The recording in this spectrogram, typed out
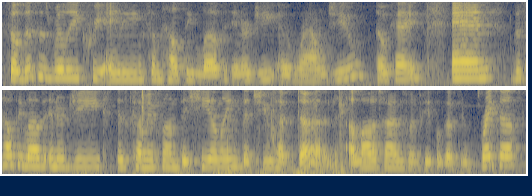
So, this is really creating some healthy love energy around you. Okay. And this healthy love energy is coming from the healing that you have done. A lot of times when people go through breakups,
